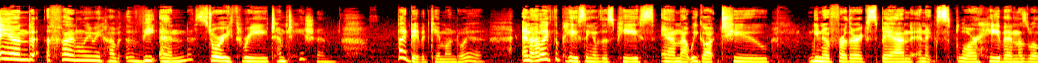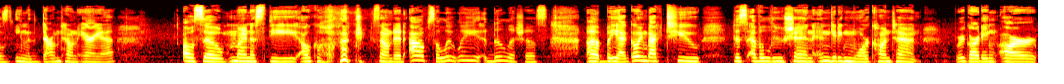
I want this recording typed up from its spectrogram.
And finally, we have The End, Story 3 Temptation by David K. Montoya. And I like the pacing of this piece and that we got to, you know, further expand and explore Haven as well as, you know, the downtown area. also minus the alcohol that drink sounded absolutely delicious uh, but yeah going back to this evolution and getting more content regarding our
